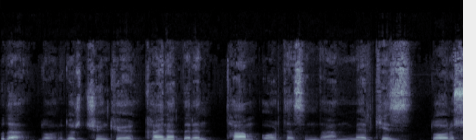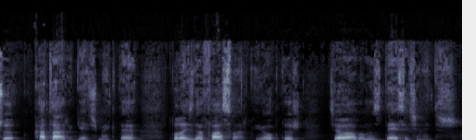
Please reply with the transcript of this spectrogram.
Bu da doğrudur. Çünkü kaynakların tam ortasından merkez doğrusu Katar geçmekte. Dolayısıyla faz farkı yoktur. Cevabımız D seçeneğidir.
